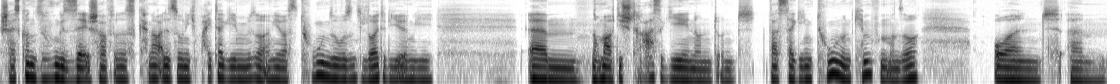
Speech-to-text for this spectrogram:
scheiß Konsumgesellschaft und das kann doch alles so nicht weitergehen, wir müssen doch irgendwie was tun, so, wo sind die Leute, die irgendwie ähm, nochmal auf die Straße gehen und, und was dagegen tun und kämpfen und so. Und ähm,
